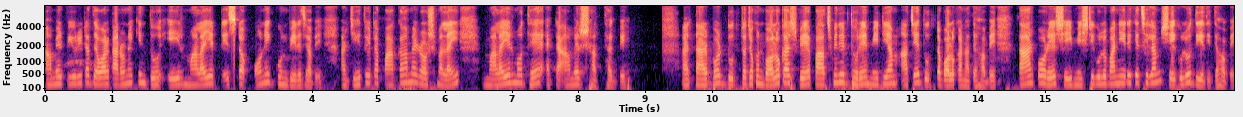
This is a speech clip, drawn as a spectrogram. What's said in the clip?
আমের পিউরিটা দেওয়ার কারণে কিন্তু এর মালাইয়ের টেস্টটা অনেক গুণ বেড়ে যাবে। আর যেহেতু এটা পাকা আমের রসমালাই, মালাইয়ের মধ্যে একটা আমের স্বাদ থাকবে। আর তারপর দুধটা যখন বলক আসবে, পাঁচ মিনিট ধরে মিডিয়াম আঁচে দুধটা বলক আনাতে হবে। তারপরে সেই মিষ্টিগুলো বানিয়ে রেখেছিলাম, সেগুলো দিয়ে দিতে হবে।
